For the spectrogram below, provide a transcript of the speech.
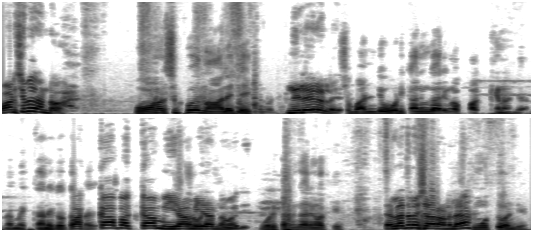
ഓണർഷിപ്പ് കണ്ടോ ഓണർഷിപ്പ് നാലേ അയക്കുന്നുണ്ട് നിലവിലുള്ളേ പക്ഷെ വണ്ടി ഓടിക്കാനും കാര്യങ്ങളൊക്കെ പക്കനുണ്ട് മെക്കാനിക് ഒക്കെ പക്ക പക്ക മിയാ മതി. ഓടിക്കാനും കാര്യങ്ങളൊക്കെ. എല്ലാത്തിനും ഉഷാറാണല്ലേ? സ്മൂത്ത് വണ്ടിയാണ്.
